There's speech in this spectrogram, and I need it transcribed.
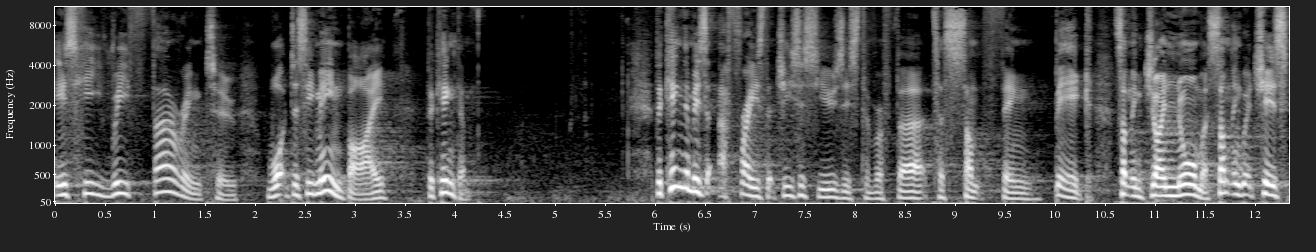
is he referring to? What does he mean by the kingdom? The kingdom is a phrase that Jesus uses to refer to something big, something ginormous, something which is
